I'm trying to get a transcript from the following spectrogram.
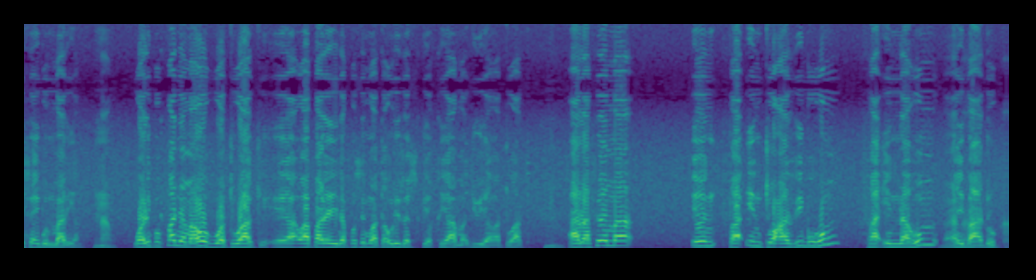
isa ibn maryam. Naam walipofanya maovu watu wake e, pale inaposema wataulizwa siku ya kiama juu ya watu wake. Mm. anasema in, fa in tuadhibuhum fa innahum ibaduka.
